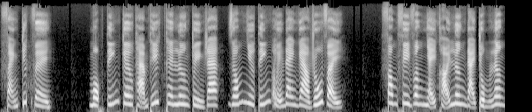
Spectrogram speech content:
Phản kích về. Một tiếng kêu thảm thiết thê lương truyền ra, giống như tiếng hủy đang gào rú vậy. Phong Phi Vân nhảy khỏi lưng đại trùng lân.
